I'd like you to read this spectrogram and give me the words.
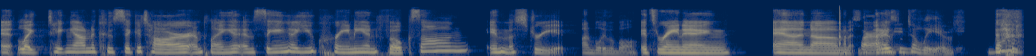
it, like taking out an acoustic guitar and playing it and singing a Ukrainian folk song in the street. Unbelievable. It's raining, and um, I'm sorry, that I is need to leave. that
